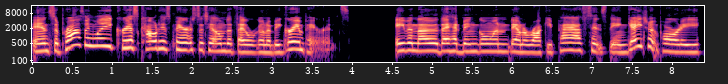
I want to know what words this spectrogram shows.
And surprisingly, Chris called his parents to tell him that they were going to be grandparents. Even though they had been going down a rocky path since the engagement party,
